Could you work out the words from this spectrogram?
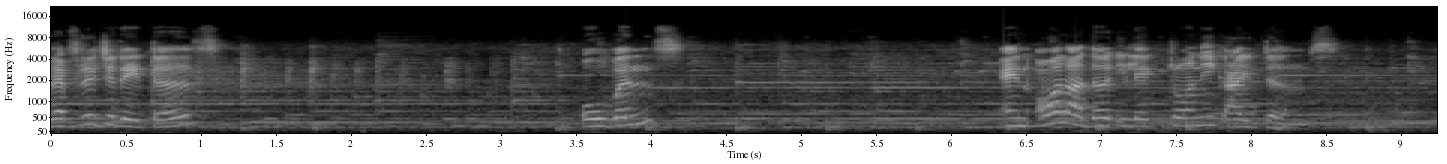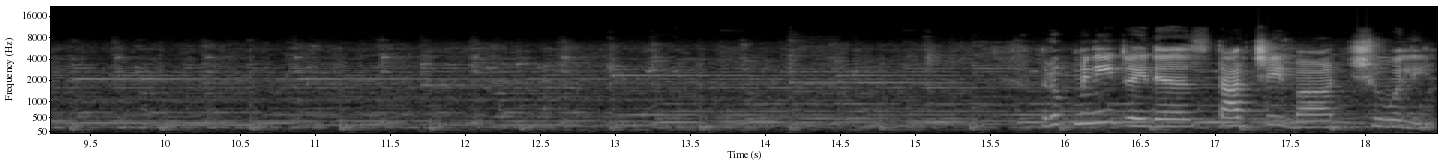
refrigerators, ovens, and all other electronic items. Rukmini Traders Tarchi Bar Shivoli.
